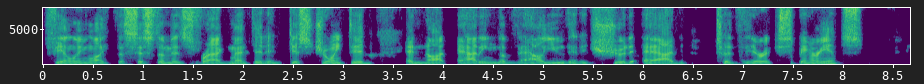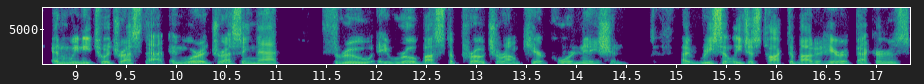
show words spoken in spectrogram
feeling like the system is fragmented and disjointed and not adding the value that it should add to their experience. And we need to address that. And we're addressing that through a robust approach around care coordination. I recently just talked about it here at Becker's,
